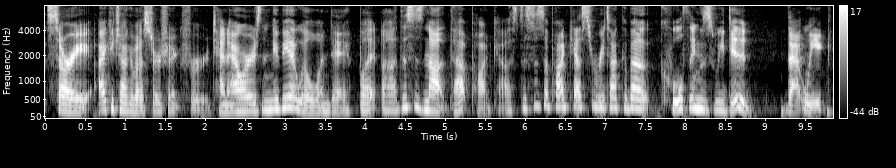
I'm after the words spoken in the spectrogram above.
sorry, I could talk about Star Trek for 10 hours, and maybe I will one day, but uh, this is not that podcast. This is a podcast where we talk about cool things we did that week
